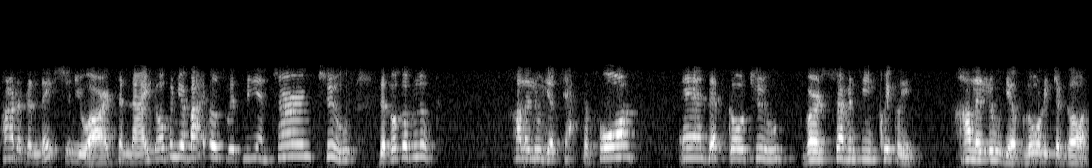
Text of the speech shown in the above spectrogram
part of the nation you are tonight. Open your Bibles with me and turn to the book of Luke. Hallelujah, chapter 4. And let's go to verse 17 quickly. Hallelujah. Glory to God.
